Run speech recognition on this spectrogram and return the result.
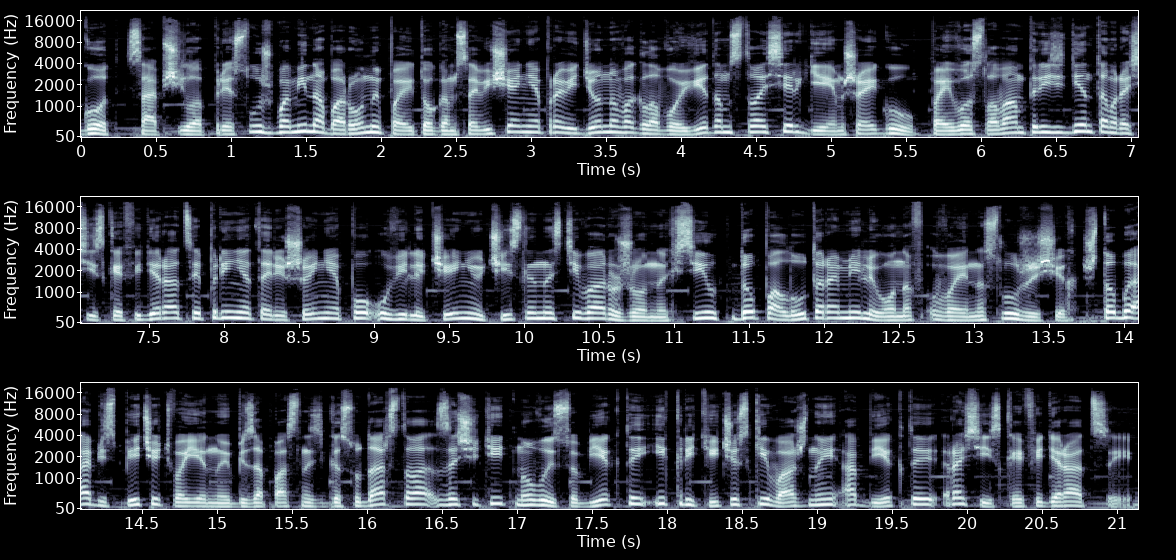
год, сообщила пресс-служба Минобороны по итогам совещания, проведенного главой ведомства Сергеем Шойгу. По его словам, президентом Российской Федерации принято решение по увеличению численности вооруженных сил до полутора миллионов военнослужащих, чтобы обеспечить военную безопасность государства, защитить новые субъекты и критически важные объекты Российской Федерации.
